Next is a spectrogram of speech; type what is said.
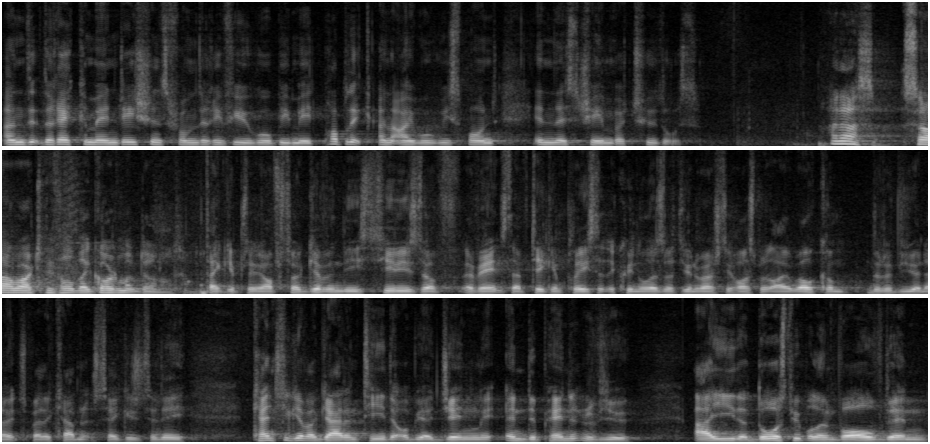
and that the recommendations from the review will be made public and I will respond in this chamber to those. And ask Sarwar to be followed by Gordon MacDonald. Thank you, President Officer. Given the series of events that have taken place at the Queen Elizabeth University Hospital, I welcome the review announced by the Cabinet Secretary today. Can she give a guarantee that it will be a genuinely independent review, i.e. that those people involved in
